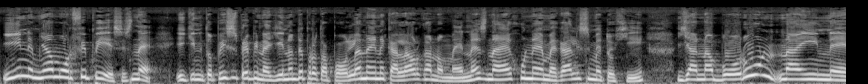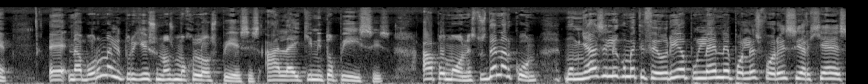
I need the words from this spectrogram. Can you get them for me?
είναι μια μορφή πίεσης. Ναι, οι κινητοποιήσεις πρέπει να γίνονται πρώτα απ' όλα, να είναι καλά οργανωμένες, να έχουν μεγάλη συμμετοχή, για να μπορούν να είναι ε, να μπορούν να λειτουργήσουν ως μοχλός πίεσης. Αλλά οι κινητοποιήσεις από μόνες τους δεν αρκούν. Μου μοιάζει λίγο με τη θεωρία που λένε πολλές φορές οι αρχές.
